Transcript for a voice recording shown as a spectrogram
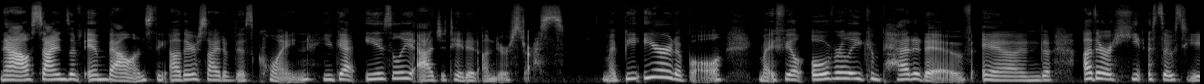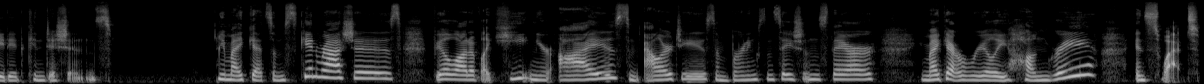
Now, signs of imbalance, the other side of this coin, you get easily agitated under stress. You might be irritable, you might feel overly competitive, and other heat associated conditions. You might get some skin rashes, feel a lot of like heat in your eyes, some allergies, some burning sensations there. You might get really hungry and sweat.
